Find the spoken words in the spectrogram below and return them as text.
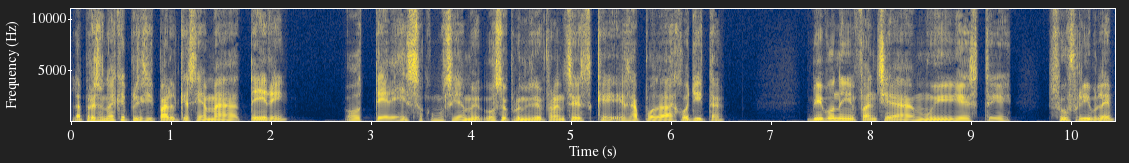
la personaje principal que se llama Tere, o Teresa, como se llame, o se pronuncia en francés, que es apodada Joyita, vive una infancia muy este, sufrible,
